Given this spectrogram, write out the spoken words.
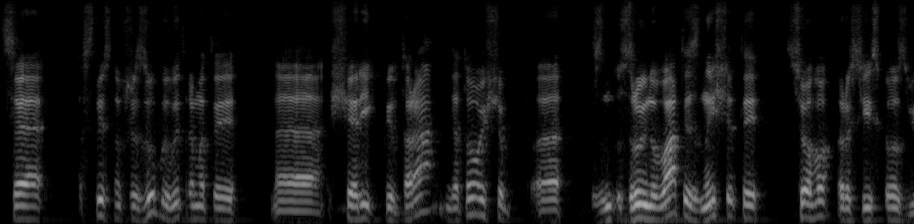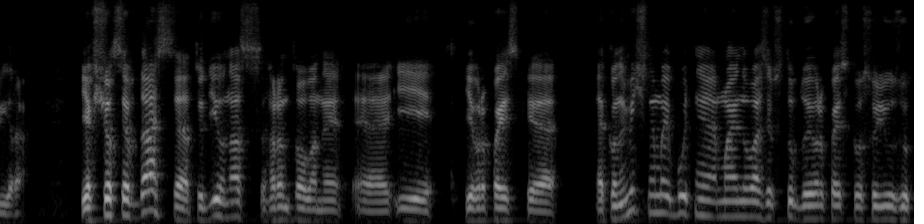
це стиснувши зуби, витримати е, ще рік-півтора для того, щоб е, зруйнувати, знищити цього російського звіра. Якщо це вдасться, тоді у нас гарантоване е, і європейське економічне майбутнє, маю на увазі вступ до Європейського союзу,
